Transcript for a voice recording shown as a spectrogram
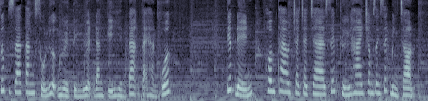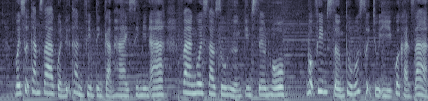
giúp gia tăng số lượng người tình nguyện đăng ký hiến tạng tại Hàn Quốc. Tiếp đến, Hometown Cha Cha Cha xếp thứ hai trong danh sách bình chọn. Với sự tham gia của nữ thần phim tình cảm hài Simin A và ngôi sao xu hướng Kim Seon Ho, bộ phim sớm thu hút sự chú ý của khán giả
